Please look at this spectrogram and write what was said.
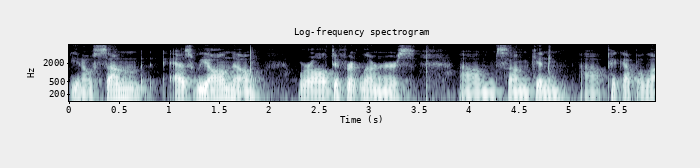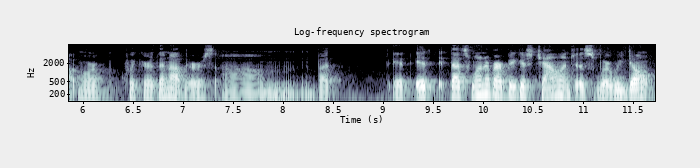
you know, some, as we all know, we're all different learners. Um, some can uh, pick up a lot more quicker than others, um, but it, it, that's one of our biggest challenges where we don't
